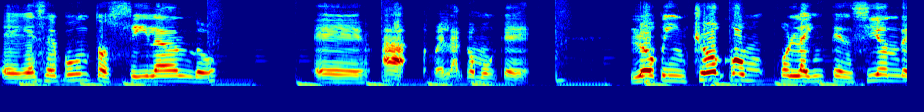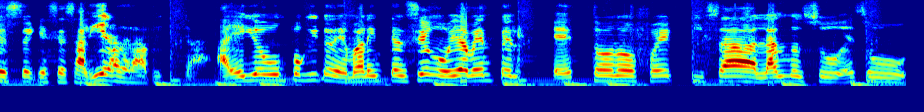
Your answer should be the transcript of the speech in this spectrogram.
en ese punto sí Lando, eh, ah, ¿verdad? Como que lo pinchó con, la intención de que se saliera de la pista. Ahí hubo un poquito de mala intención. Obviamente esto no fue quizá Lando en su, en su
